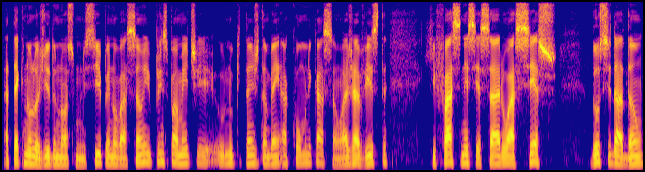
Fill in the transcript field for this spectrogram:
a tecnologia do nosso município, a inovação e principalmente no que tange também a comunicação. Haja vista que faz necessário o acesso do cidadão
